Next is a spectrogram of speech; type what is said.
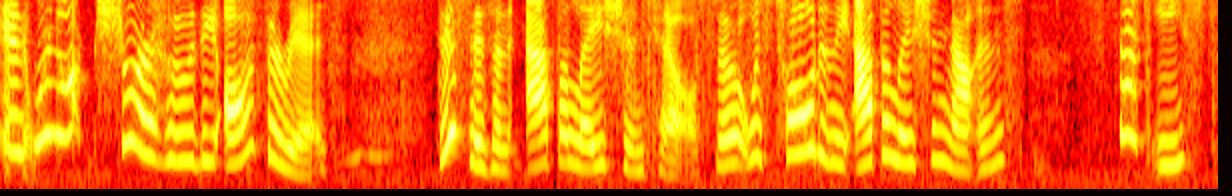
and we're not sure who the author is. This is an Appalachian tale. So it was told in the Appalachian Mountains back east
